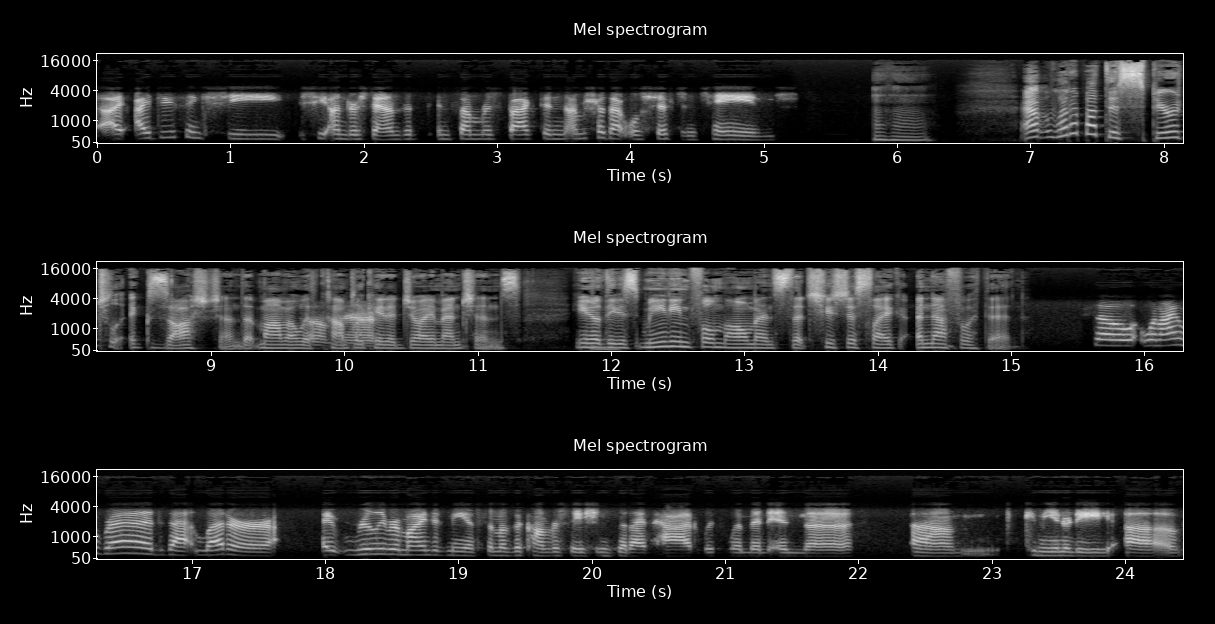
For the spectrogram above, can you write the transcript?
I, I do think she she understands it in some respect, and I'm sure that will shift and change. hmm Uh, what about this spiritual exhaustion that Mama with Oh, man. complicated joy mentions? You know, these meaningful moments that she's just like, enough with it. So when I read that letter, it really reminded me of some of the conversations that I've had with women in the um, community of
